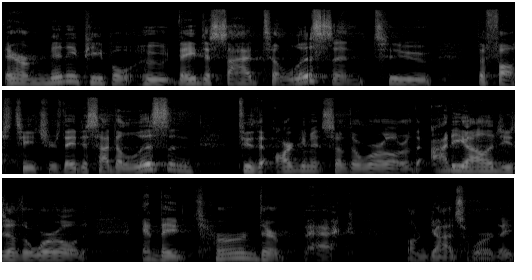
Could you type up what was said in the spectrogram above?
There are many people who they decide to listen to the false teachers. They decide to listen to the arguments of the world or the ideologies of the world, and they turn their back on God's word. They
